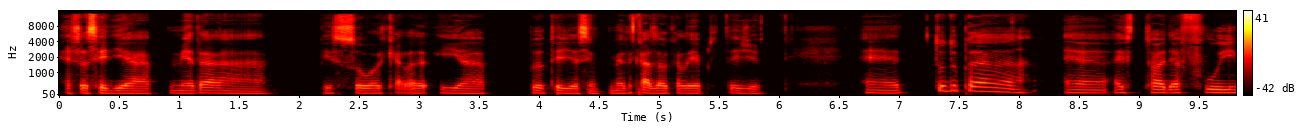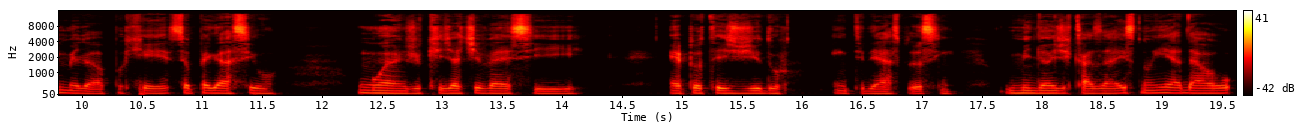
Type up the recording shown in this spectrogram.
essa seria a primeira pessoa que ela ia proteger, assim, o primeiro casal que ela ia proteger. É, tudo para é, a história fluir melhor, porque se eu pegasse o, um anjo que já tivesse é protegido, entre aspas, assim, milhões de casais, não ia dar o,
